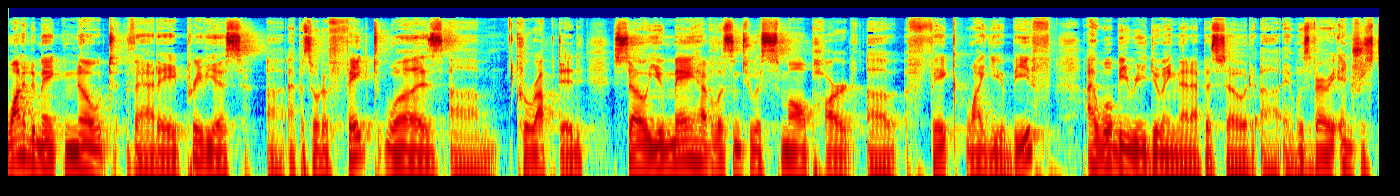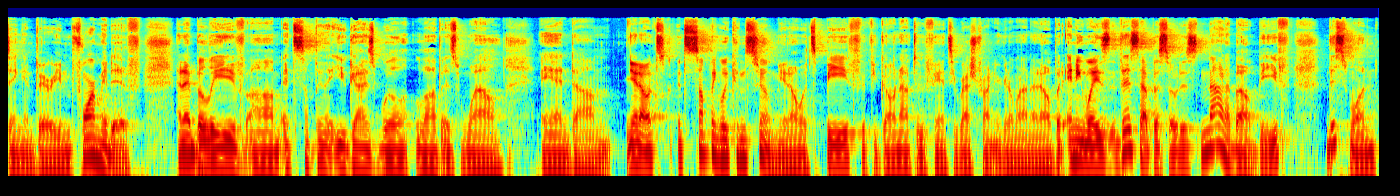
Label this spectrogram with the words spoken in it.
Wanted to make note that a previous uh, episode of Faked was um, corrupted, so you may have listened to a small part of fake Wagyu beef. I will be redoing that episode. Uh, it was very interesting and very informative, and I believe um, it's something that you guys will love as well. And um, you know, it's it's something we consume. You know, it's beef. If you're going out to a fancy restaurant, you're going to want to know. But anyways, this episode is not about beef. This one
